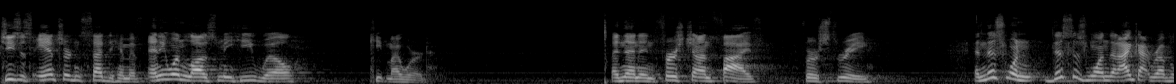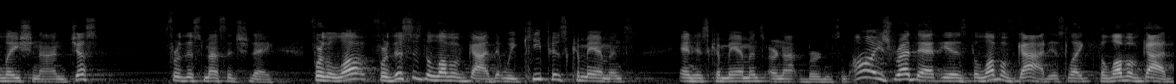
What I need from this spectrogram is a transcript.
Jesus answered and said to him, If anyone loves me, he will keep my word. And then in 1 John 5, verse 3, and this one, this is one that I got revelation on just for this message today. For the love, for this is the love of God that we keep His commandments, and His commandments are not burdensome. I always read that is the love of God is like the love of God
